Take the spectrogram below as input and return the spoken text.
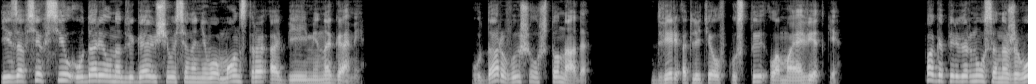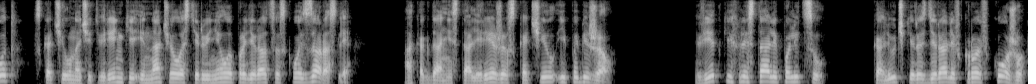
и изо всех сил ударил надвигающегося на него монстра обеими ногами. Удар вышел что надо. Дверь отлетел в кусты, ломая ветки. Пага перевернулся на живот, вскочил на четвереньки и начал остервенело продираться сквозь заросли – а когда они стали реже, вскочил и побежал. Ветки хлестали по лицу, колючки раздирали в кровь кожу,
